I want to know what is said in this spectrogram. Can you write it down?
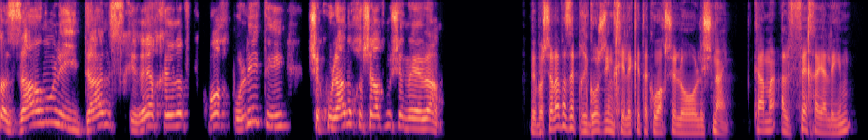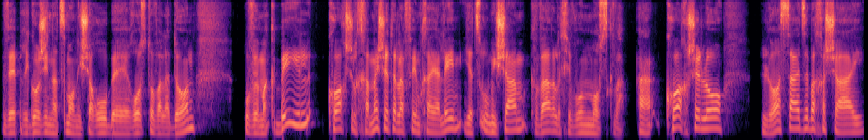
חזרנו לעידן שכירי החרב ככוח פוליטי שכולנו חשבנו שנעלם. ובשלב הזה פריגוז'ין חילק את הכוח שלו לשניים. כמה אלפי חיילים, ופריגוז'ין עצמו נשארו ברוסטוב על אדון, ובמקביל, כוח של 5,000 חיילים יצאו משם כבר לכיוון מוסקבה. הכוח שלו לא עשה את זה בחשאי,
